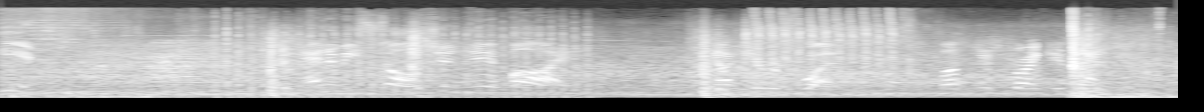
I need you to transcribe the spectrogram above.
Here. Enemy soldier nearby. Got your request. Cluster strike is active.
